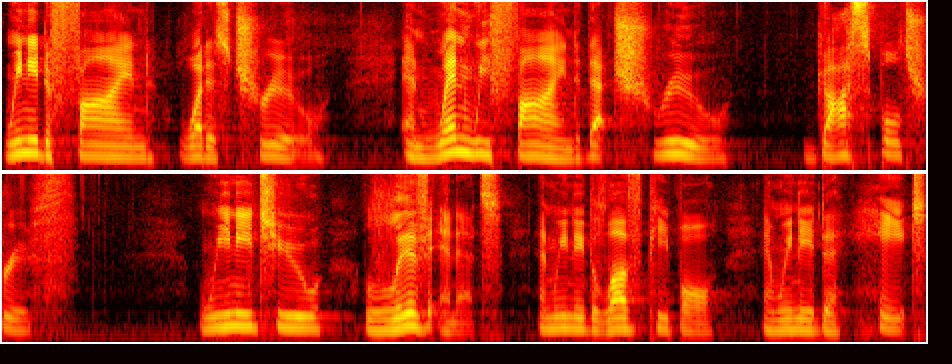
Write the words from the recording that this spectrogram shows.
We need to find what is true. And when we find that true gospel truth, we need to live in it, and we need to love people, and we need to hate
